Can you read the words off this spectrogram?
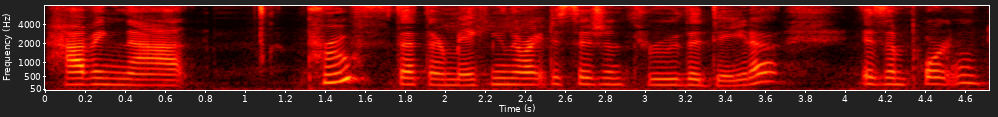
having that proof that they're making the right decision through the data is important.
